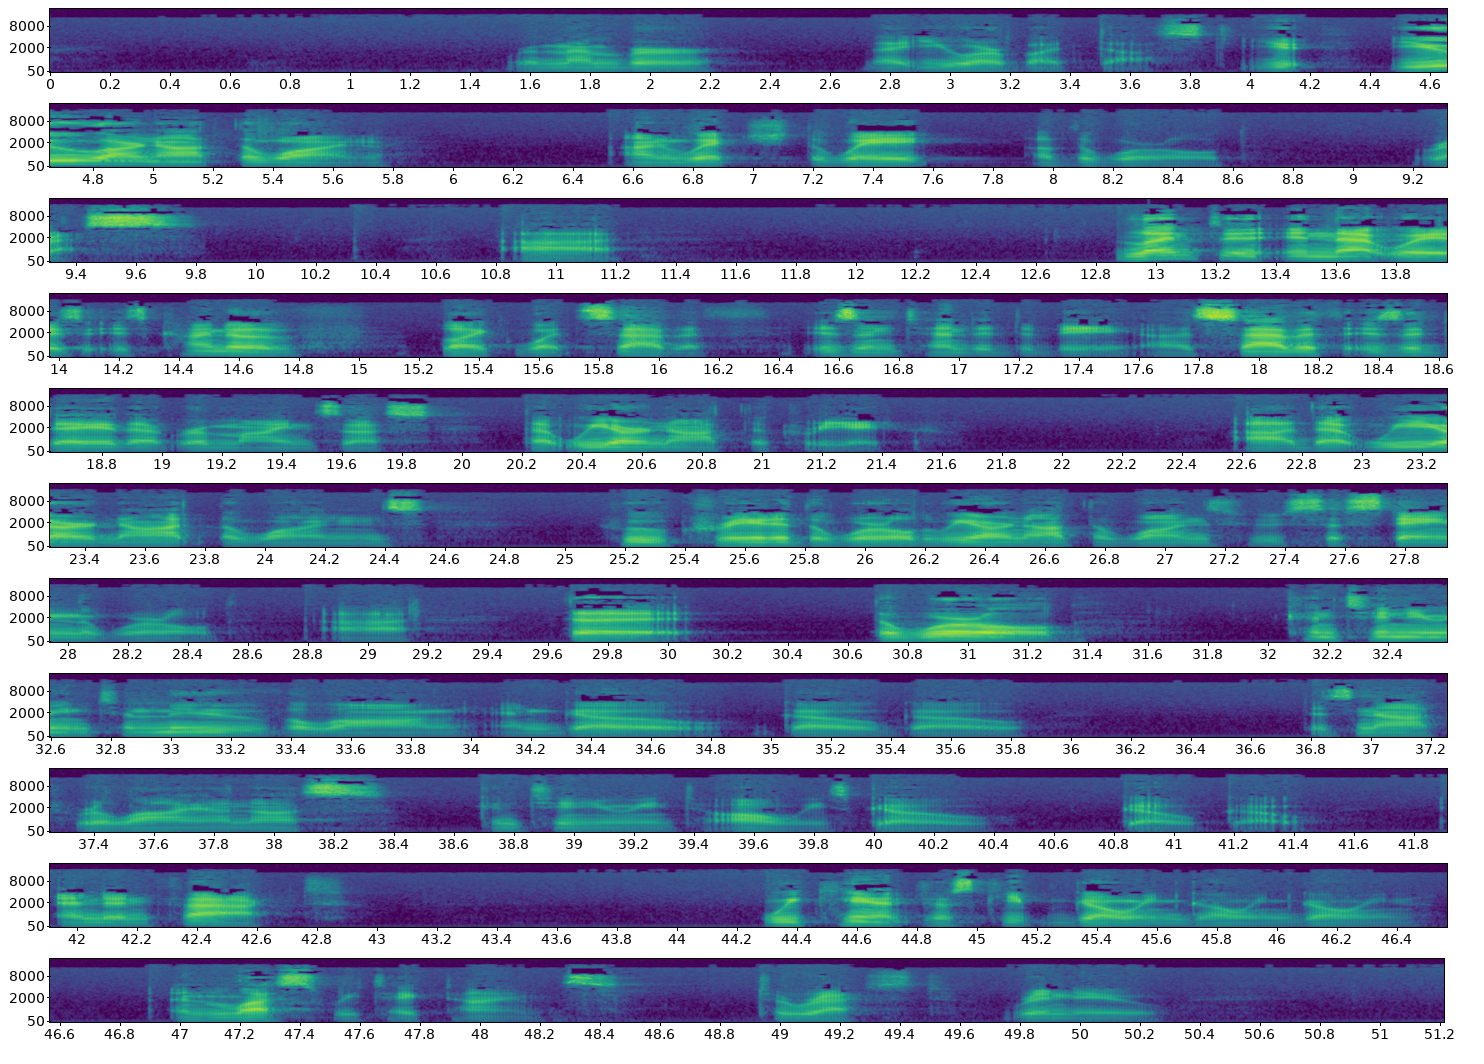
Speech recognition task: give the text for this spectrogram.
Remember that you are but dust. You, you are not the one on which the weight of the world rests. Uh, Lent, in that way, is, is kind of like what Sabbath is intended to be. Uh, Sabbath is a day that reminds us that we are not the creator, uh, that we are not the ones who created the world, we are not the ones who sustain the world. Uh, the, the world continuing to move along and go, go, go does not rely on us continuing to always go, go, go. And in fact, we can't just keep going, going, going unless we take times to rest, renew,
